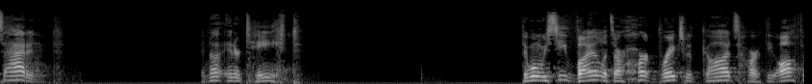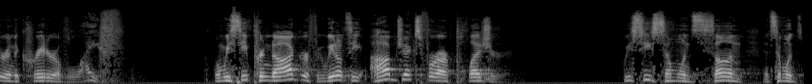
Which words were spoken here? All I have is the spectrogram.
saddened and not entertained. That when we see violence, our heart breaks with God's heart, the author and the creator of life. When we see pornography, we don't see objects for our pleasure. We see someone's son and someone's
